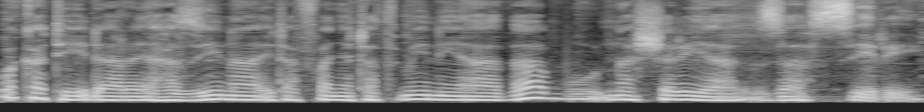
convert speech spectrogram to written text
wakati idara ya hazina itafanya tathmini ya adhabu na sheria za siri.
